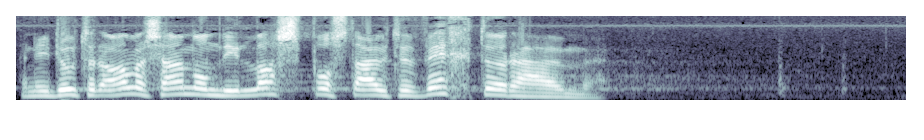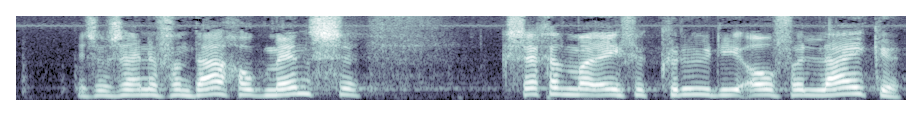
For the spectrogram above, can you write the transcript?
En hij doet er alles aan om die lastpost uit de weg te ruimen. En zo zijn er vandaag ook mensen ik zeg het maar even cru, die over lijken,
